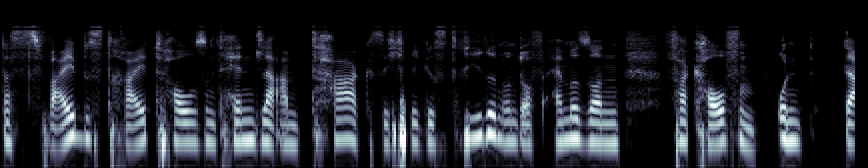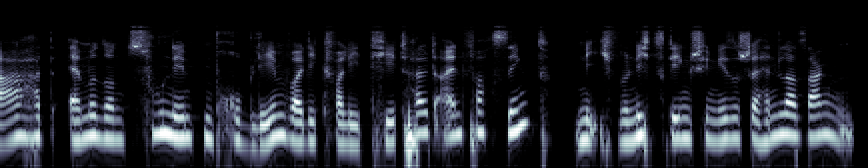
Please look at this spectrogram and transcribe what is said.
dass zwei bis 3.000 Händler am Tag sich registrieren und auf Amazon verkaufen. Und da hat Amazon zunehmend ein Problem, weil die Qualität halt einfach sinkt nee, ich will nichts gegen chinesische Händler sagen,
